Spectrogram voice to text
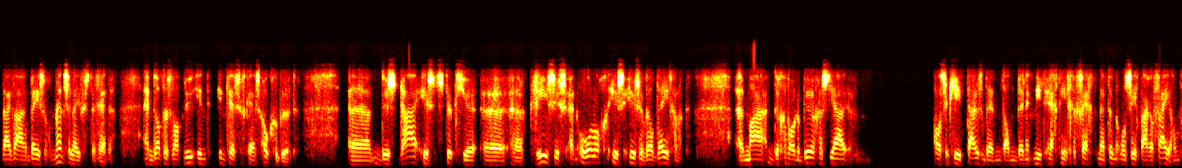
Wij waren bezig om mensenlevens te redden. En dat is wat nu in intensive care ook gebeurt. Uh, dus daar is het stukje uh, uh, crisis en oorlog is, is er wel degelijk. maar de gewone burgers, ja, als ik hier thuis ben, dan ben ik niet echt in gevecht met een onzichtbare vijand.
